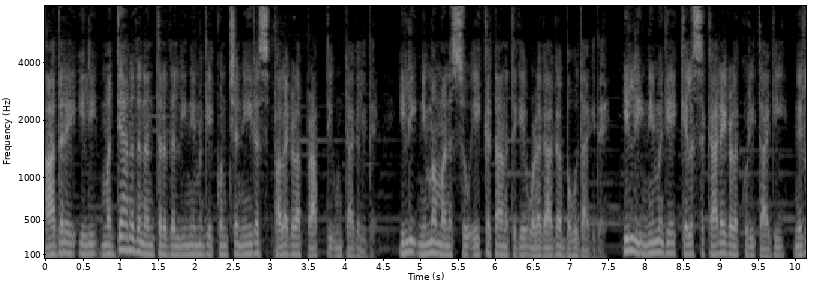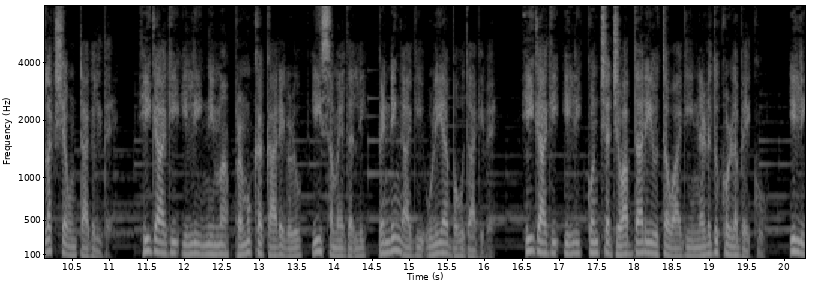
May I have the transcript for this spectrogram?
ಆದರೆ ಇಲ್ಲಿ ಮಧ್ಯಾಹ್ನದ ನಂತರದಲ್ಲಿ ನಿಮಗೆ ಕೊಂಚ ನೀರಸ್ ಫಲಗಳ ಪ್ರಾಪ್ತಿ ಉಂಟಾಗಲಿದೆ. ಇಲ್ಲಿ ನಿಮ್ಮ ಮನಸ್ಸು ಏಕತಾನತೆಗೆ ಒಳಗಾಗಬಹುದಾಗಿದೆ. ಇಲ್ಲಿ ನಿಮಗೆ ಕೆಲಸ ಕಾರ್ಯಗಳ ಕುರಿತಾಗಿ ನಿರ್ಲಕ್ಷ್ಯ ಉಂಟಾಗಲಿದೆ. ಹೀಗಾಗಿ ಇಲ್ಲಿ ನಿಮ್ಮ ಪ್ರಮುಖ ಕಾರ್ಯಗಳು ಈ ಸಮಯದಲ್ಲಿ ಪೆಂಡಿಂಗ್ ಆಗಿ ಉಳಿಯಬಹುದಾಗಿವೆ. ಹೀಗಾಗಿ ಇಲ್ಲಿ ಕೊಂಚ ಜವಾಬ್ದಾರಿಯುತವಾಗಿ ನಡೆದುಕೊಳ್ಳಬೇಕು. ಇಲ್ಲಿ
